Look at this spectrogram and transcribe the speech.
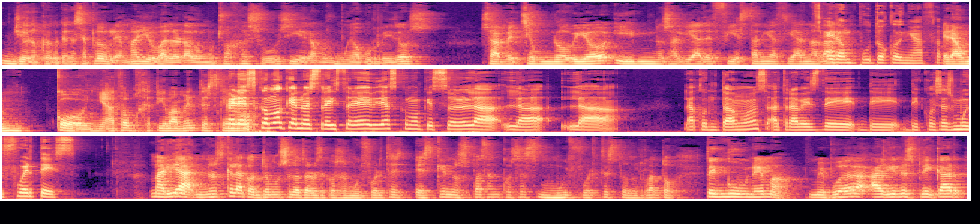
Yo no creo que tenga ese problema. Yo he valorado mucho a Jesús y éramos muy aburridos. O sea, me eché un novio y no salía de fiesta ni hacía nada. Era un puto coñazo. Era un coñazo, objetivamente. Es que Pero no. es como que nuestra historia de vida es como que solo la, la, la, la contamos a través de, de, de cosas muy fuertes. María, no es que la contemos solo a través de cosas muy fuertes, es que nos pasan cosas muy fuertes todo el rato. Tengo un EMA. ¿Me puede alguien explicar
